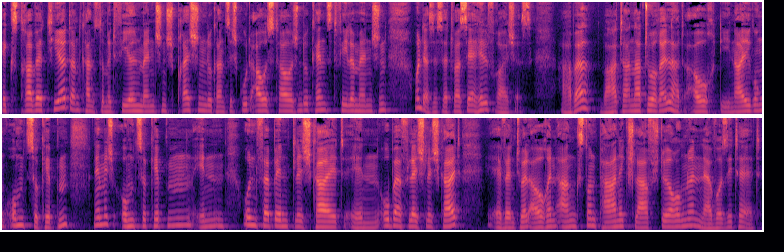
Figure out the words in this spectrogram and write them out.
extravertiert, dann kannst du mit vielen Menschen sprechen, du kannst dich gut austauschen, du kennst viele Menschen und das ist etwas sehr Hilfreiches. Aber Vata naturell hat auch die Neigung umzukippen, nämlich umzukippen in Unverbindlichkeit, in Oberflächlichkeit, eventuell auch in Angst und Panik, Schlafstörungen, Nervosität.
